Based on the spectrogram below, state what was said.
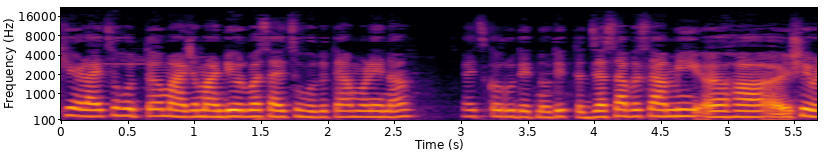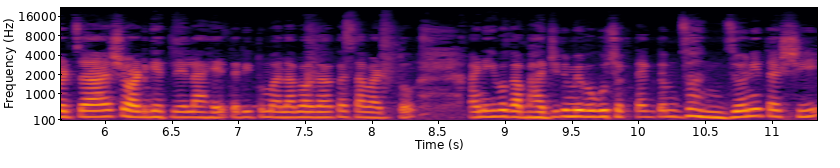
खेळायचं होतं माझ्या मांडीवर बसायचं होतं त्यामुळे ना काहीच करू देत नव्हती. तर जसा बसा आम्ही हा शेवटचा शॉट घेतलेला आहे तरी तुम्हाला बघा कसा वाटतो. आणि ही बघा भाजी तुम्ही बघू शकता एकदम झणझणीत अशी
